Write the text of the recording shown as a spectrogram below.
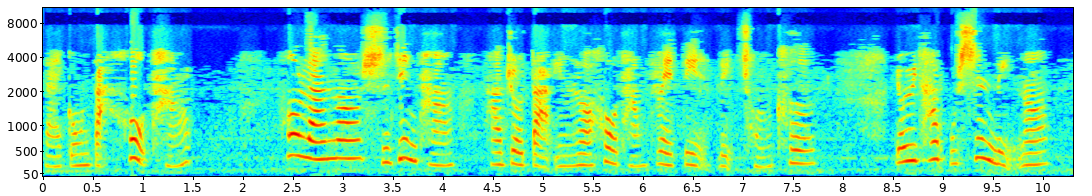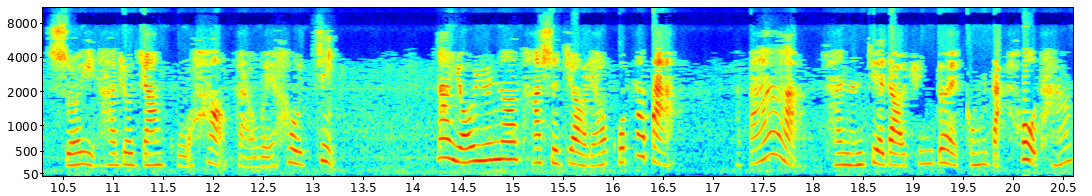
来攻打后唐。后来呢，石敬瑭他就打赢了后唐废帝李从珂，由于他不姓李呢，所以他就将国号改为后晋。那由于呢，他是叫辽国爸爸，爸爸才能借到军队攻打后唐。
